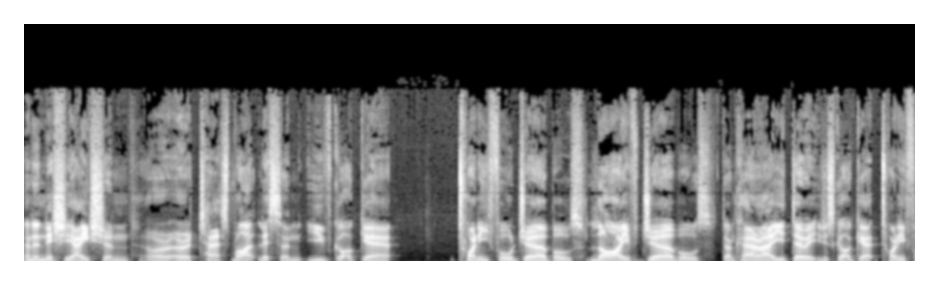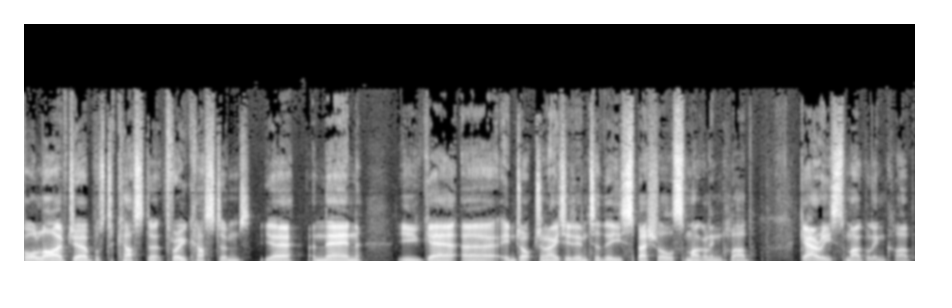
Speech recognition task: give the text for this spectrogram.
an initiation or, or a test. Right, listen, you've got to get 24 gerbils, live gerbils. Don't care how you do it, you just got to get 24 live gerbils to custom through customs, yeah, and then you get uh, indoctrinated into the special smuggling club, Gary's Smuggling Club.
